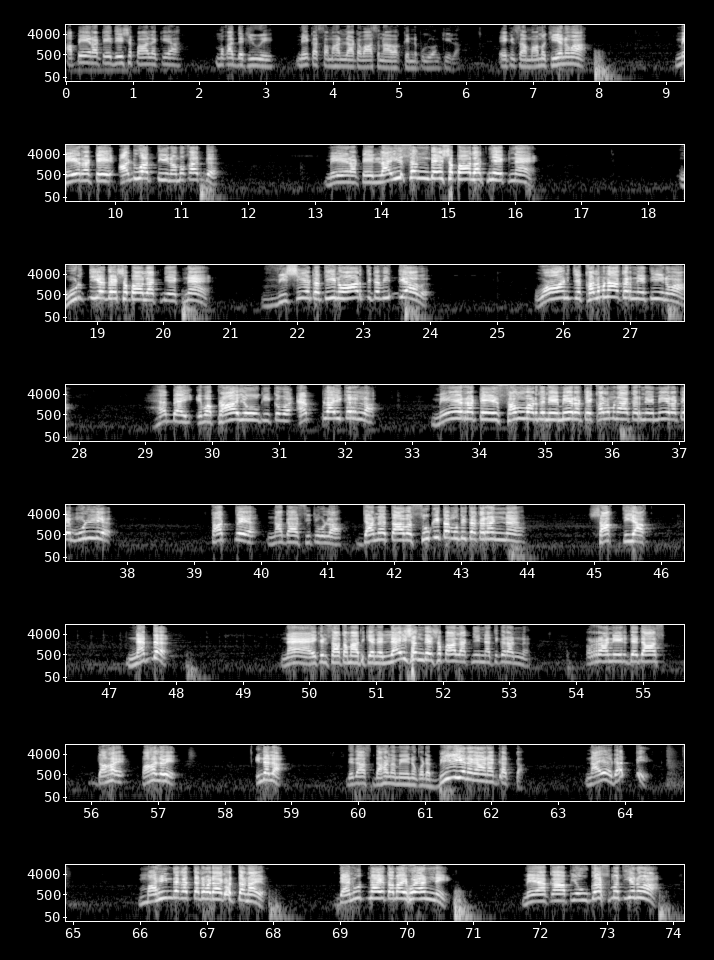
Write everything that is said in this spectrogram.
අපේ රටේ දේශපාලකයා මොකක්ද කිව්වේ මේක සමහල්ලාට වාසනාවක් වෙන්න පුළුවන් කියලා. ඒක නිසා මම කියනවා මේ රටේ අඩුවක් තියෙන මොකද්ද? මේ රටේ ලයිසන් දේශපාලඥයෙක් නැහැ. වෘත්තීය දේශපාලඥයෙක් නැහැ. විෂයට තියෙන ආර්ථික විද්‍යාව වාණිජ්‍ය කළමනාකරණය තියෙනවා. හැබැයි ඒව ප්‍රායෝගිකව ඇප්ලයි කරලා මේ රටේ සංවර්ධනය මේ රටේ කළමනාකරණය මේ රටේ මුල්්‍ය තත්ත්වය නගා සිටුවලා ජනතාව සුගිත මුදිත කරන්න ශක්තියක් නැද්ද නෑ එක නිසා තමා අපි කියන ලයිෂන් දේශපාලක්ඥින් නැති කරන්න රනිල් දෙදස් දහය පහළවේ ඉඳලා දෙදස් දහනමේනකොට බිලියන ගානක් ගත්තා. ණය ගත්තේ. මහින්ද ගත්තට වඩා ගත්ත ණය. දැනුත් ණය තමයි හොයන්නේ. මේ අකාපිය උගස්ම තියනවා.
